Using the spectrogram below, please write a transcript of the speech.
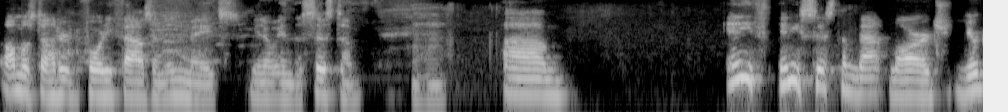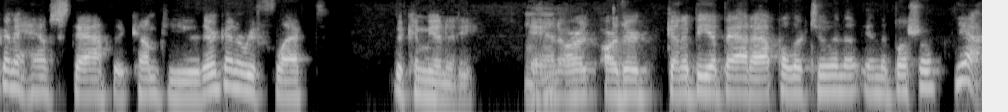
almost 140,000 inmates, you know, in the system. Mm-hmm. Um, any any system that large, you're going to have staff that come to you. They're going to reflect the community. Mm-hmm. And are are there going to be a bad apple or two in the in the bushel? Yeah,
